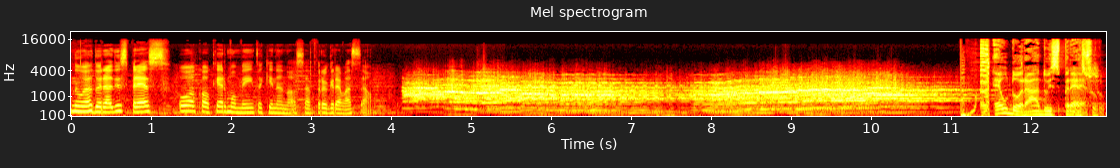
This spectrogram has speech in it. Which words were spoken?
no Eldorado Expresso ou a qualquer momento aqui na nossa programação. Eldorado Expresso.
